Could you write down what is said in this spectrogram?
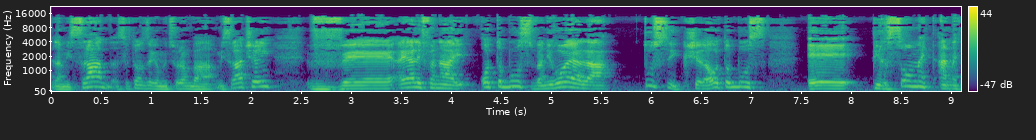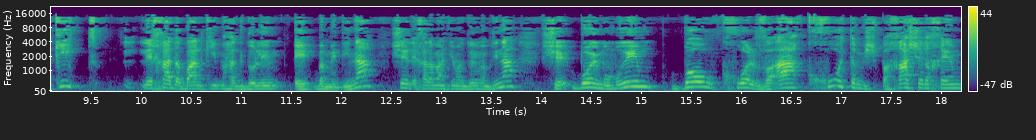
למשרד, הסרטון הזה גם מצולם במשרד שלי, והיה לפניי אוטובוס, ואני רואה על הטוסיק של האוטובוס אה, פרסומת ענקית לאחד הבנקים הגדולים אה, במדינה, של אחד הבנקים הגדולים במדינה, שבו הם אומרים, בואו, קחו הלוואה, קחו את המשפחה שלכם.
